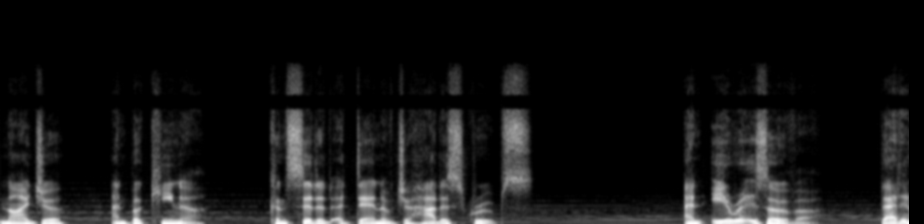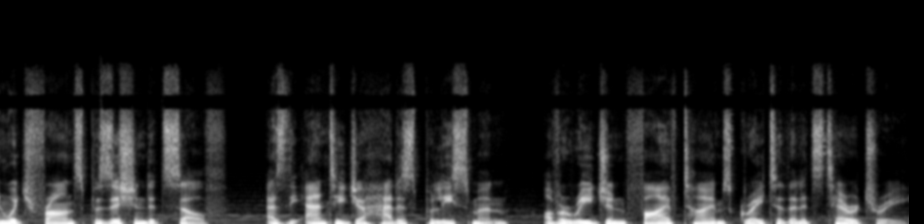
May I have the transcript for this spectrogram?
Niger, and Burkina, considered a den of jihadist groups. An era is over, that in which France positioned itself as the anti-jihadist policeman of a region five times greater than its territory,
